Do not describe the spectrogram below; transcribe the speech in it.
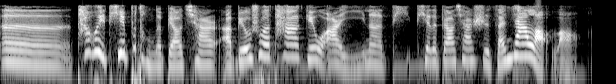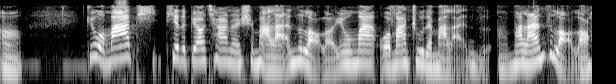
呃，他会贴不同的标签儿啊，比如说他给我二姨呢贴贴的标签是咱家姥姥啊，给我妈贴贴的标签呢是马兰子姥姥，因为我妈我妈住在马兰子啊，马兰子姥姥。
